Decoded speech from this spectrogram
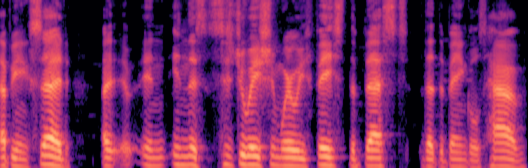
that being said, uh, in in this situation where we face the best that the Bengals have,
